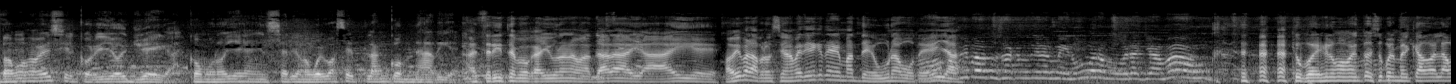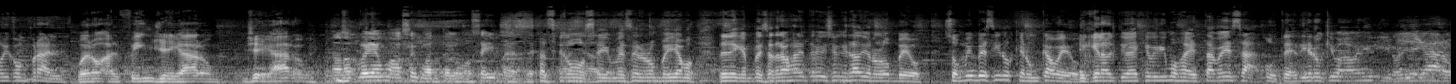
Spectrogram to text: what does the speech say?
Vamos a ver si el corillo llega. Como no llegan en serio, no vuelvo a hacer plan con nadie. Es triste porque hay una navatala y hay... Eh. A mí para la próxima me tiene que tener más de una botella. Sí, pero tú sabes que tú tienes mi número, Tú puedes ir un momento al supermercado al lado y comprar. Bueno, al fin llegaron. Llegaron. No nos veíamos hace cuánto, como seis meses. Hace como seis meses no nos veíamos. Desde que empecé a trabajar en televisión y radio no los veo. Son mis vecinos que nunca veo. Es que la última vez que vinimos a esta mesa, ustedes dijeron que iban a venir y no llegaron.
